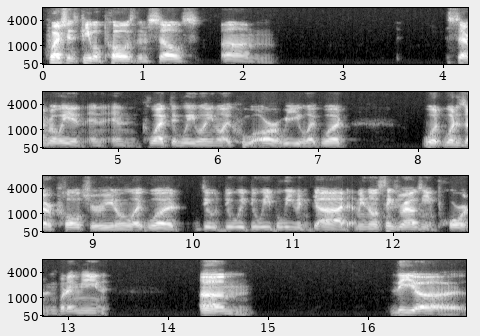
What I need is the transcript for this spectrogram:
questions people pose themselves um severally and, and, and collectively, you know, like who are we? Like what what what is our culture? You know, like what do do we do we believe in God? I mean, those things are obviously important, but I mean, um, the uh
